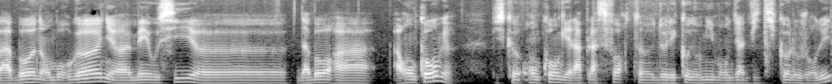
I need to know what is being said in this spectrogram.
à Bonn en Bourgogne, mais aussi d'abord à, Hong Kong, puisque Hong Kong est la place forte de l'économie mondiale viticole aujourd'hui.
